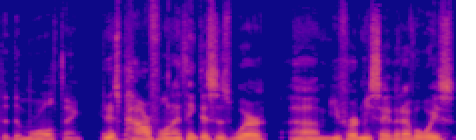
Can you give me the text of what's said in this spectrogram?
the, the moral thing. And it's powerful. And I think this is where um, you've heard me say that I've always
